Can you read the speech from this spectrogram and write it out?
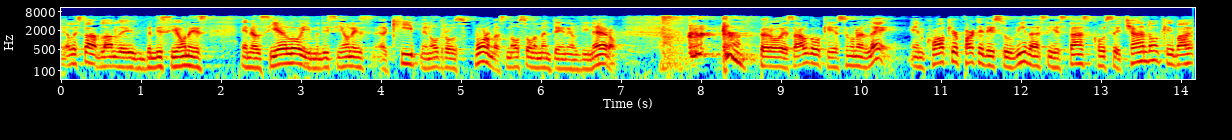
él está hablando de bendiciones en el cielo y bendiciones aquí en otras formas, no solamente en el dinero. Pero es algo que es una ley. En cualquier parte de su vida, si estás cosechando, que va,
